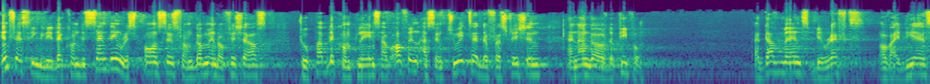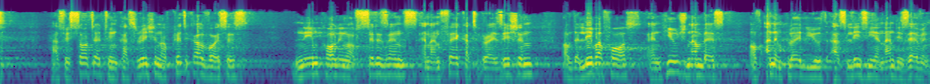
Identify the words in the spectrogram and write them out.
Interestingly, the condescending responses from government officials to public complaints have often accentuated the frustration and anger of the people. A government bereft of ideas has resorted to incarceration of critical voices, name calling of citizens, and unfair categorization of the labor force and huge numbers of unemployed youth as lazy and undeserving.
